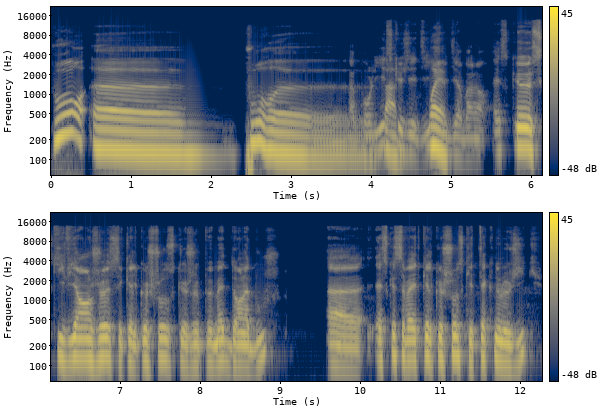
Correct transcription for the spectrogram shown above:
pour... Euh, pour, euh, bah, pour lier ce bah, que j'ai dit, je veux dire, bah, alors, est-ce que ce qui vient en jeu, c'est quelque chose que je peux mettre dans la bouche? Est-ce que ça va être quelque chose qui est technologique?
